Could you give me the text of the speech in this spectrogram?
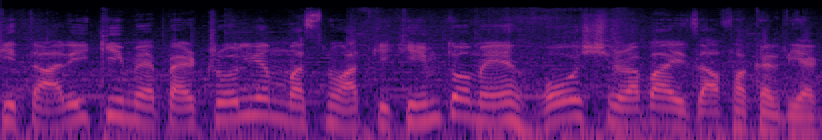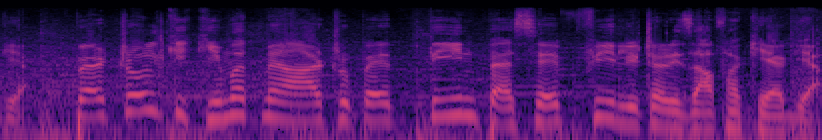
की तारीकी में पेट्रोलियम मसनूआत की कीमतों में होश रबा इजाफा कर दिया गया। पेट्रोल की कीमत में आठ रुपए तीन पैसे फ़ी लीटर इजाफा किया गया।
